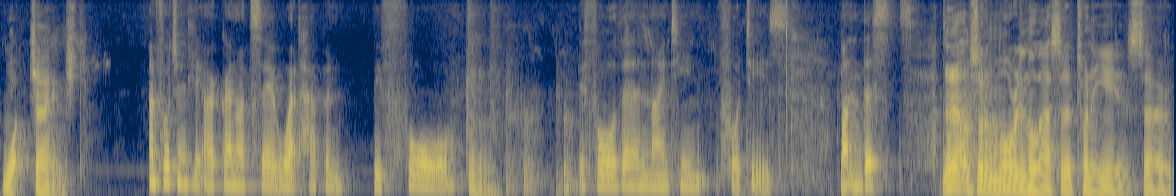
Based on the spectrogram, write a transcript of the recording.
What changed? Unfortunately, I cannot say what happened before hmm. before the 1940s on this. No, no, I'm sort of more in the last sort of 20 years. So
